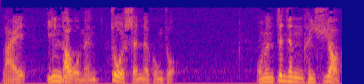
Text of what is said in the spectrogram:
来引导我们做神的工作。我们真正很需要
